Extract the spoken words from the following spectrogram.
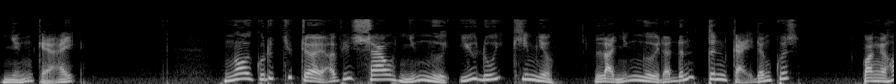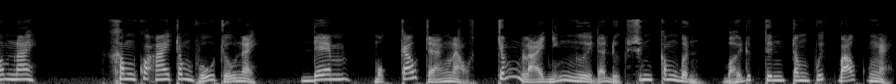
những kẻ ấy. Ngôi của Đức Chúa Trời ở phía sau những người yếu đuối khiêm nhường là những người đã đến tin cậy đấng Christ. Và ngày hôm nay, không có ai trong vũ trụ này đem một cáo trạng nào chống lại những người đã được xưng công bình bởi đức tin trong quyết báo của Ngài.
